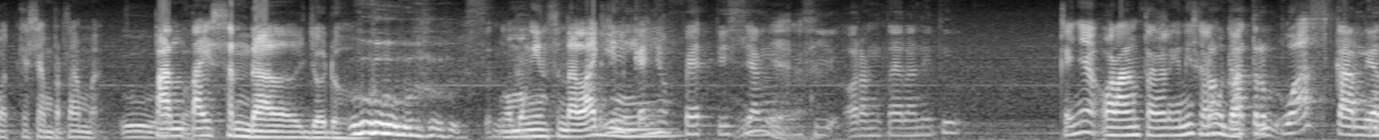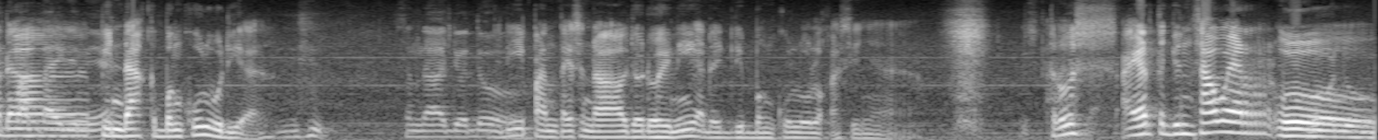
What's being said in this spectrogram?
podcast yang pertama. Uh, Pantai Sendal Jodoh. Uh, senang. Ngomongin sendal lagi ini nih. kayaknya fetish yang Iya. si orang Thailand itu Kayaknya orang Thailand ini sekarang udah terpuaskan lihat udah pantai gini ya. pindah ke Bengkulu dia. Sendal jodoh. Jadi pantai Sendal Jodoh ini ada di Bengkulu lokasinya. Terus air terjun Sawer. Oh. Waduh.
